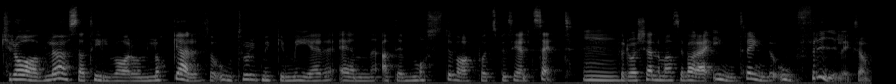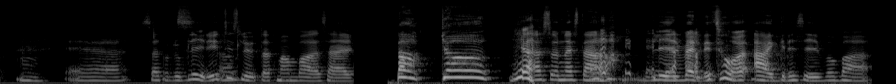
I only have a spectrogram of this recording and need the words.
kravlösa tillvaron lockar så otroligt mycket mer än att det måste vara på ett speciellt sätt. Mm. För då känner man sig bara inträngd och ofri liksom. Mm. Eh, så att, Och då blir det ju till ja. slut att man bara så här BACKA! Ja. Alltså nästan blir väldigt så aggressiv och bara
